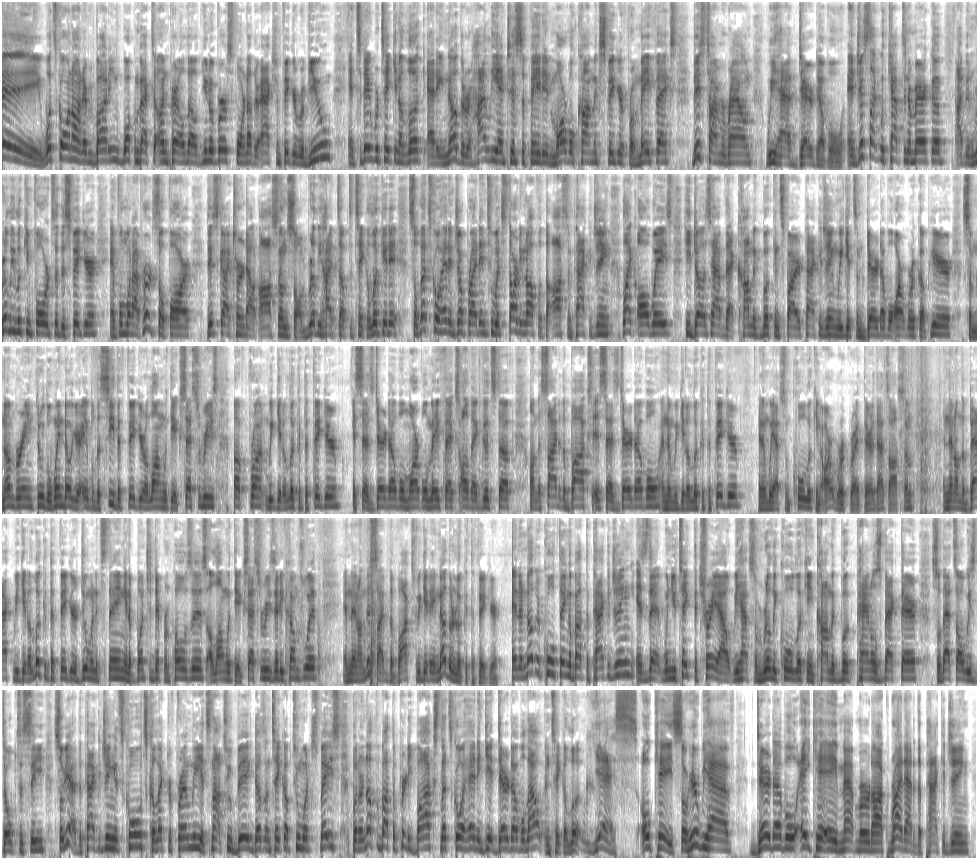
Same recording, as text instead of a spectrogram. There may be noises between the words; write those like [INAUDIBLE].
Hey, what's going on everybody? Welcome back to Unparalleled Universe for another action figure review. And today we're taking a look at another highly anticipated Marvel Comics figure from Mafex. This time around, we have Daredevil. And just like with Captain America, I've been really looking forward to this figure. And from what I've heard so far, this guy turned out awesome. So I'm really hyped up to take a look at it. So let's go ahead and jump right into it, starting off with the awesome packaging. Like always, he does have that comic book inspired packaging. We get some Daredevil artwork up here, some numbering through the window, you're able to see the figure along with the accessories. Up front, we get a look at the figure. It says Daredevil, Marvel, Mafex, all that good stuff. On the side of the box, it says Daredevil, and then we get a look at the figure. And then we have some cool looking artwork right there. That's awesome. And then on the back, we get a look at the figure doing its thing in a bunch of different poses, along with the accessories that he comes with. And then on this side of the box, we get another look at the figure. And another cool thing about the packaging is that when you take the tray out, we have some really cool looking comic book panels back there. So that's always dope to see. So yeah, the packaging is cool. It's collector friendly. It's not too big, doesn't take up too much space. But enough about the pretty box. Let's go ahead and get Daredevil out and take a look. Yes. Okay, so here we have Daredevil, aka Matt Murdock, right out of the packaging.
